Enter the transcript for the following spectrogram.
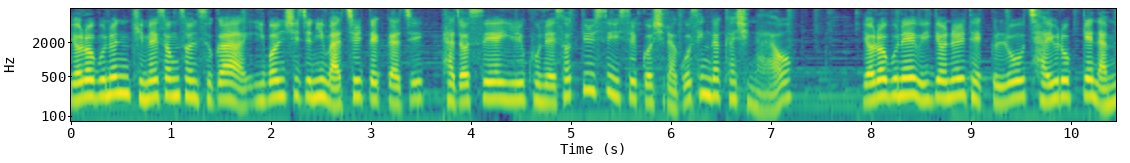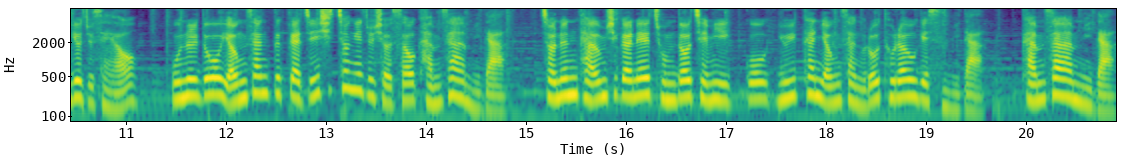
여러분은 김혜성 선수가 이번 시즌이 마칠 때까지 다저스의 1군에서 뛸 수 있을 것이라고 생각하시나요? 여러분의 의견을 댓글로 자유롭게 남겨주세요. 오늘도 영상 끝까지 시청해주셔서 감사합니다. 저는 다음 시간에 좀 더 재미있고 유익한 영상으로 돌아오겠습니다. 감사합니다.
